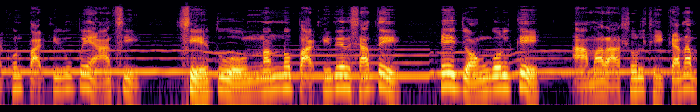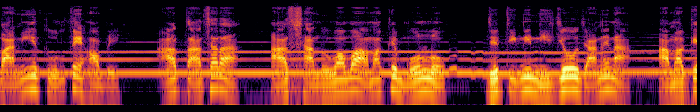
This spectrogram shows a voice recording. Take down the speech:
এখন পাখি রূপে আছি, সেহেতু অন্যান্য পাখিদের সাথে এই জঙ্গলকে আমার আসল ঠিকানা বানিয়ে তুলতে হবে। আর তাছাড়া, আজ সাধু বাবা আমাকে বলল যে তিনি নিজেও জানে না আমাকে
